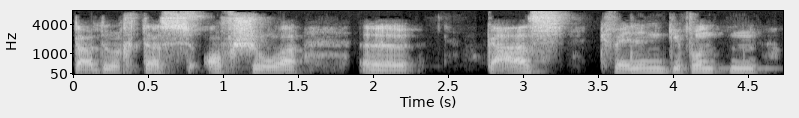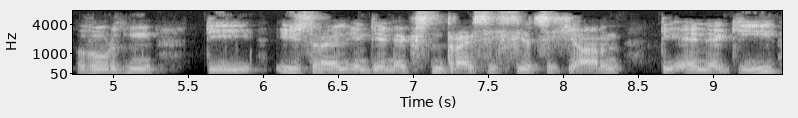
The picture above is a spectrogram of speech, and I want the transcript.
dadurch, dass Offshore äh, Gasquellen gefunden wurden, die Israel in den nächsten 30, 40 Jahren die Energie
